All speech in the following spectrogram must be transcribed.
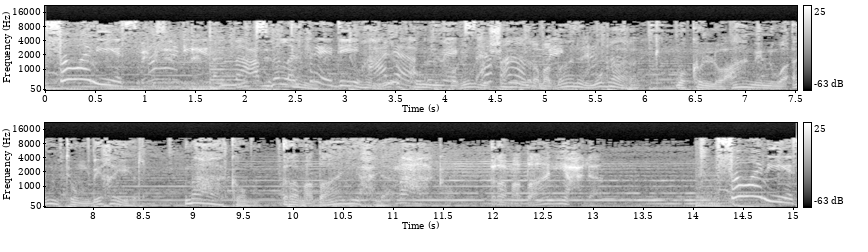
فوانيس مع عبد الله الفريدي على Mix FM رمضان المبارك. وكل عام وأنتم بخير. معكم رمضان يحلى. معكم رمضان يحلى. فوانيس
